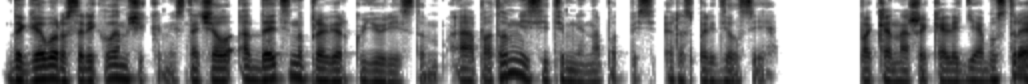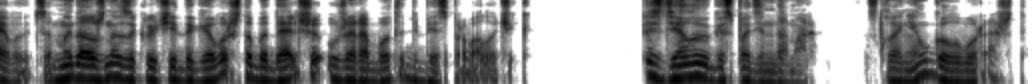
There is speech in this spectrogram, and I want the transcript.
«Договор с рекламщиками сначала отдайте на проверку юристам, а потом несите мне на подпись», — распорядился я. «Пока наши коллеги обустраиваются, мы должны заключить договор, чтобы дальше уже работать без проволочек». «Сделаю, господин Дамар», — склонил голову Рашт.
